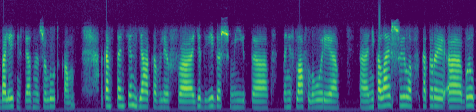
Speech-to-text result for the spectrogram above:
болезни, связанной с желудком. Константин Яковлев, а, Едвига Шмидт, Станислав Лория, Николай Шилов, который был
